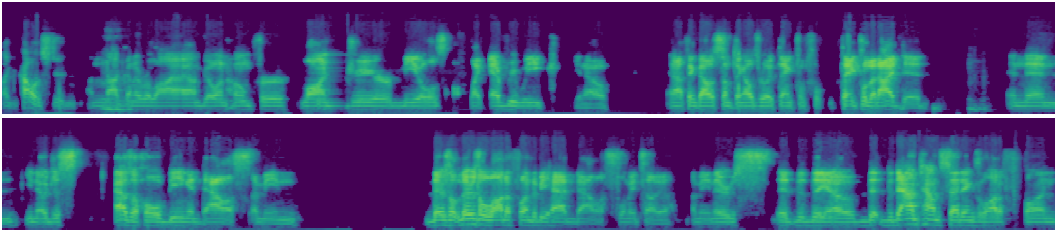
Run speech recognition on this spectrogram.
like a college student. I'm not Mhm. going to rely on going home for laundry or meals like every week, you know. And I think that was something I was really thankful for, thankful that I did. Mhm. And then, you know, just as a whole, being in Dallas, I mean, there's a there's a lot of fun to be had in Dallas. Let me tell you. I mean, there's it, the, the, you know the, the downtown setting's a lot of fun.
